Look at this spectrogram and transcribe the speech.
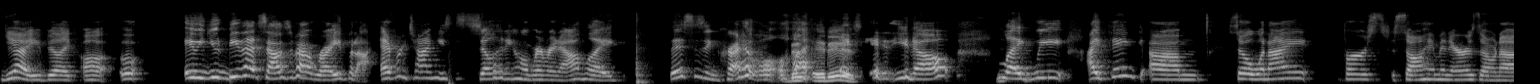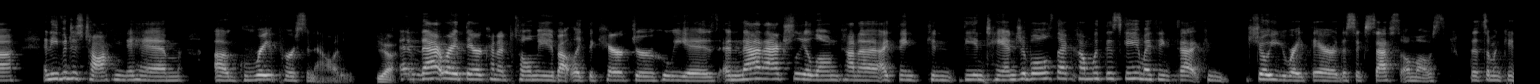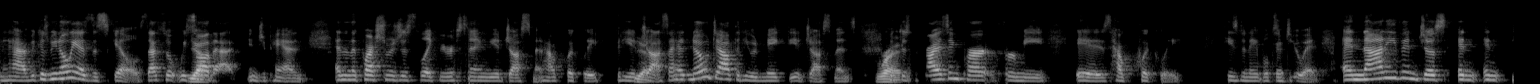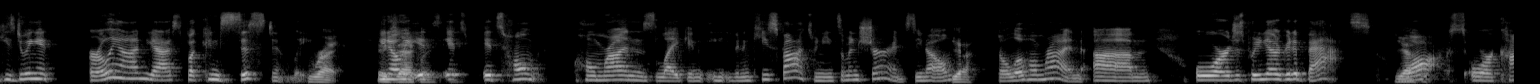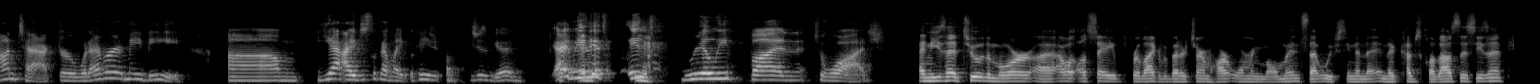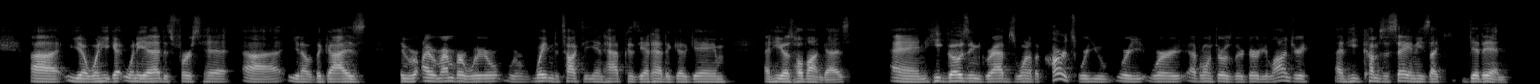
Yeah, you'd be like, uh, oh, you'd be that sounds about right. But every time he's still hitting a home run right now, I'm like, this is incredible. This, it is. you know, like we, I think, um, so when I first saw him in Arizona and even just talking to him, a great personality. Yeah. And that right there kind of told me about like the character, who he is. And that actually alone kind of, I think, can the intangibles that come with this game, I think that can show you right there the success almost that someone can have because we know he has the skills. That's what we yeah. saw that in Japan. And then the question was just like we were saying, the adjustment, how quickly could he adjust? Yeah. I had no doubt that he would make the adjustments. Right. But the surprising part for me is how quickly he's been able to do it. And not even just, and, and he's doing it early on, yes, but consistently. Right. You exactly. know, it's it's it's home home runs like in even in key spots we need some insurance, you know. Yeah. Solo home run. Um, or just putting together good at bats, yeah. walks, or contact, or whatever it may be. Um, yeah, I just look at him like, okay, he's just good. I mean, and, it's it's yeah. really fun to watch and he's had two of the more uh, I'll, I'll, say for lack of a better term heartwarming moments that we've seen in the in the Cubs clubhouse this season. Uh, you know when he get when he had his first hit uh, you know the guys were, I remember we were, we were waiting to talk to Ian Happ because he had had a good game. And he goes hold on guys. And he goes and grabs one of the carts where you where you, where everyone throws their dirty laundry. And he comes to say and he's like get in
